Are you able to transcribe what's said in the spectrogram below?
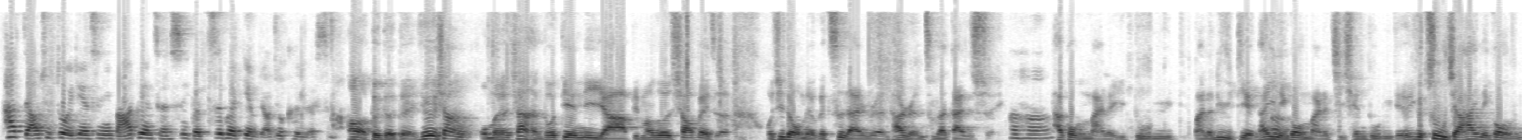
他只要去做一件事情，把它变成是一个智慧电表就可以了，是吗？哦，对对对，因为像我们像很多电力啊，比方说消费者，我记得我们有个自然人，他人住在淡水，嗯哼，他给我们买了一度绿，买了绿电，他一年给我们买了几千度绿电，嗯、一个住家他一年给我们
